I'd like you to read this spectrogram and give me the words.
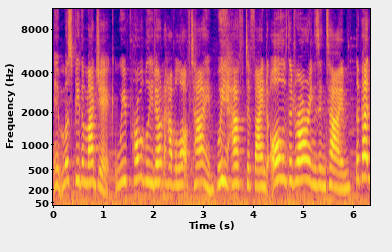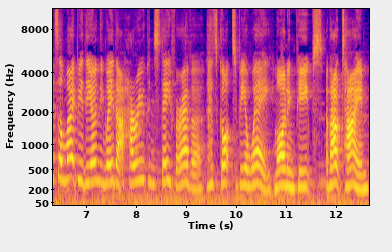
It must be the magic. We probably don't have a lot of time. We have to find all of the drawings in time. The pencil might be the only way that Haru can stay forever. There's got to be a way. Morning, peeps. About time.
